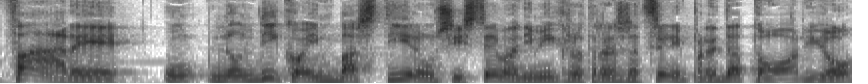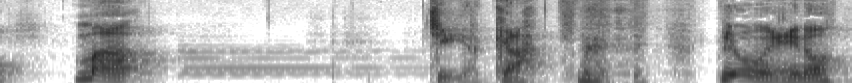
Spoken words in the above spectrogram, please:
fare, un, non dico a imbastire un sistema di microtransazioni predatorio, ma circa, più o meno,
